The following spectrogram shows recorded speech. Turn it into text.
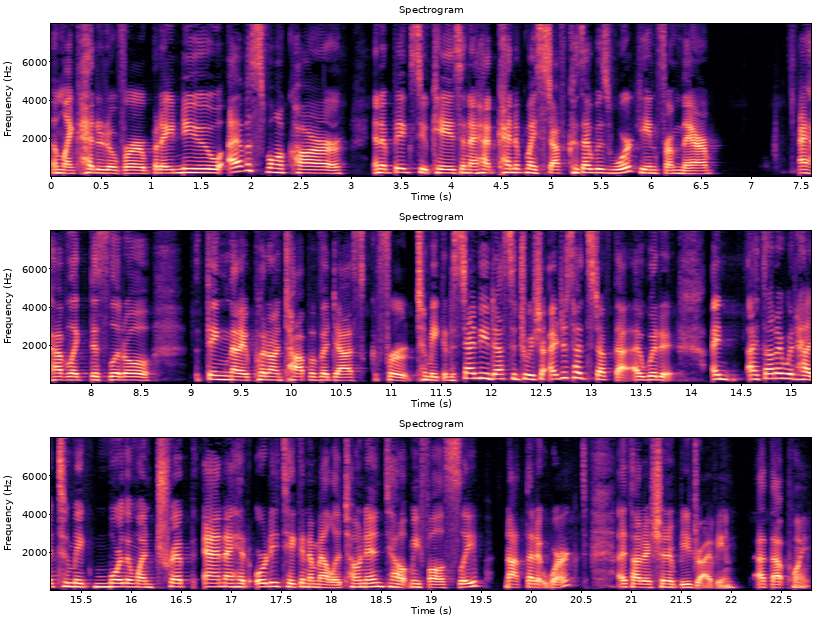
and like headed over, but I knew I have a small car and a big suitcase, and I had kind of my stuff because I was working from there. I have like this little thing that I put on top of a desk for to make it a standing desk situation. I just had stuff that I would I I thought I would had to make more than one trip and I had already taken a melatonin to help me fall asleep. Not that it worked. I thought I shouldn't be driving at that point.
